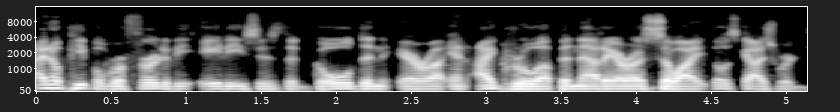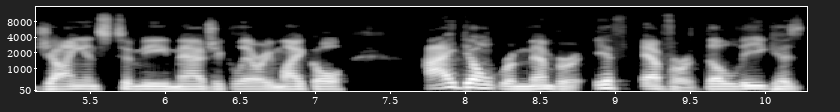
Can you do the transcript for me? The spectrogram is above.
I know people refer to the 80s as the golden era, and I grew up in that era. So I those guys were giants to me, Magic, Larry, Michael. I don't remember if ever the league has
